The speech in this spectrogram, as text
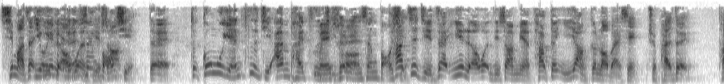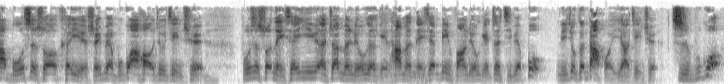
起码在医疗问题上，对。对公务员自己安排自己的人身保险。他自己在医疗问题上面，他跟一样跟老百姓去排队，他不是说可以随便不挂号就进去，不是说哪些医院专门留给给他们，哪些病房留给这级别，不，你就跟大伙一样进去，只不过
